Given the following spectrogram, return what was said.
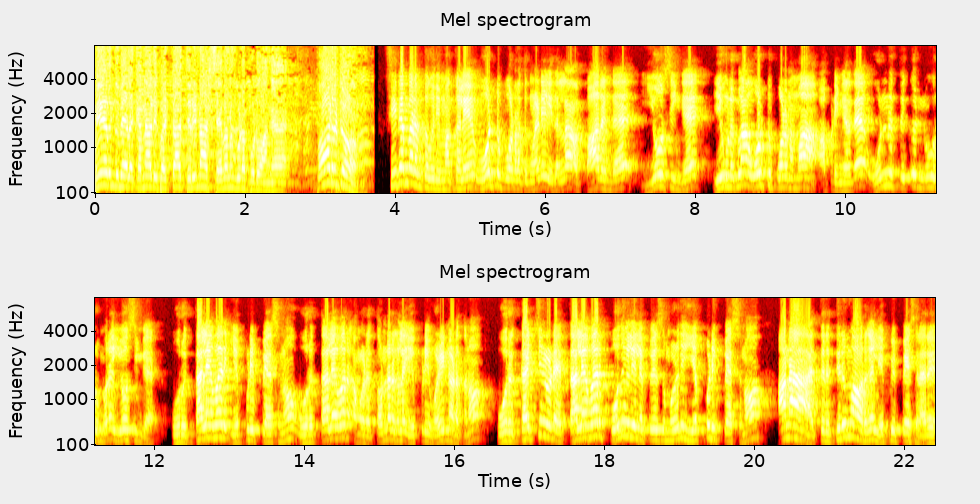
பேருந்து மேல கண்ணாடி பட்டா திருநாட் செவன் கூட போடுவாங்க. போடட்டும். சிதம்பரம் தொகுதி மக்களே ஓட்டு போடுறதுக்கு முன்னாடி இதெல்லாம் பாருங்க யோசிங்க. இவங்களுக்குலாம் ஓட்டு போடணுமா அப்படிங்கிறத ஒன்றுத்துக்கு நூறு முறை யோசிங்க. ஒரு தலைவர் எப்படி பேசணும் ஒரு தலைவர் அவங்களுடைய தொண்டர்களை எப்படி வழி நடத்தணும் ஒரு கட்சியினுடைய தலைவர் பொதுவெளியில பேசும்பொழுது எப்படி பேசணும் ஆனா திரு திருமா அவர்கள் எப்படி பேசுறாரு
